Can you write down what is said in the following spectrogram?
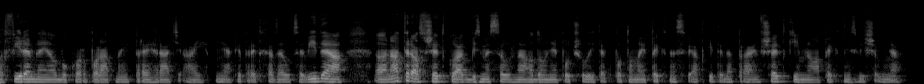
firemnej alebo korporátnej prehrať aj nejaké predchádzajúce videá. E, na teraz všetko, ak by sme sa už náhodou nepočuli, tak potom aj pekné sviatky teda prajem všetkým, no a pekný zvyšok dňa.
